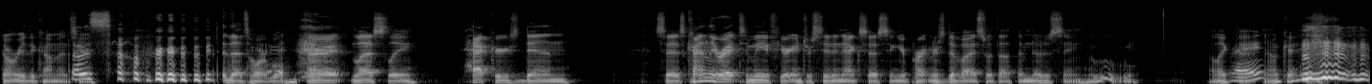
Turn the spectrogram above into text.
Don't read the comments. That here. was so rude. That's horrible. All right. Lastly, Hacker's Den says, kindly write to me if you're interested in accessing your partner's device without them noticing. Ooh, I like Right? that. Okay.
